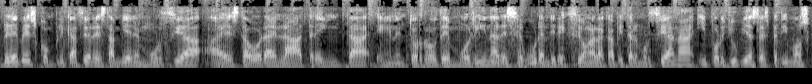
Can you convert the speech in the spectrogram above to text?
breves complicaciones también en Murcia a esta hora en la A30 en el entorno de Molina de Segura en dirección a la capital murciana y por lluvias les pedimos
